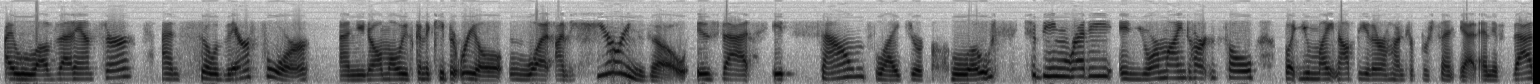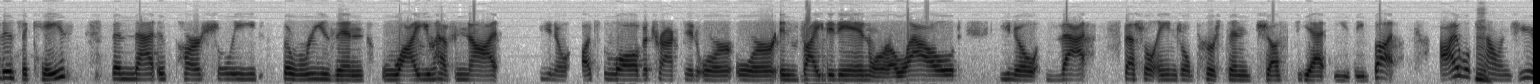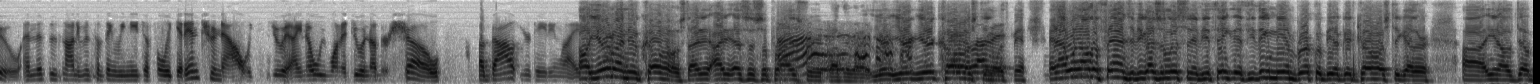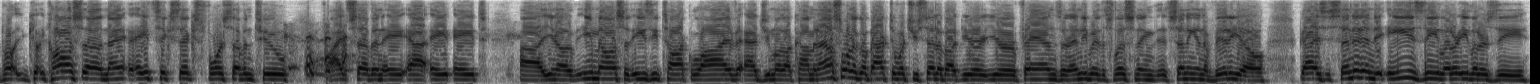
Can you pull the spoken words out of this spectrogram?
I love that answer. And so therefore, and you know I'm always going to keep it real, what I'm hearing though is that it sounds like you're close to being ready in your mind, heart, and soul, but you might not be there 100% yet. And if that is the case, then that is partially the reason why you have not, you know, a law of attracted or, or invited in or allowed, you know, that special angel person just yet easy. But I will hmm. challenge you, and this is not even something we need to fully get into now. We can do it. I know we want to do another show about your dating life. Oh, you're my new co-host. I, I that's a surprise for you, by the way. You're you're, you're co-hosting with me, and I want all the fans. If you guys are listening, if you think if you think me and Brooke would be a good co-host together, uh, you know, call us uh, eight six six four seven two five seven eight eight eight. Uh, you know, email us at easytalklive at gmail.com. And I also want to go back to what you said about your your fans and anybody that's listening that's sending in a video. Guys, send it into easy letter E letter Z,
